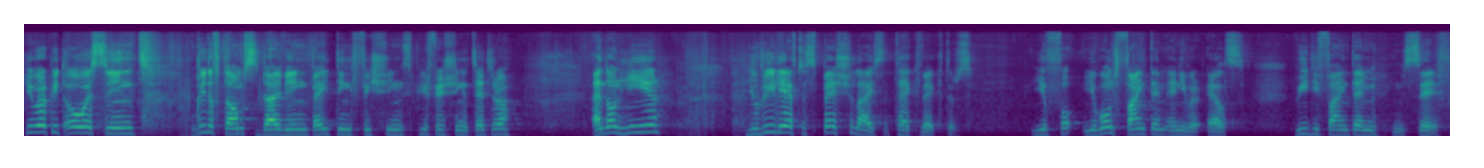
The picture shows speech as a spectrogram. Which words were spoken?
you work with OSINT, a bit of dumpster diving, baiting, phishing, spearphishing, etc. And on here, you really have to specialize attack vectors. You, you won't find them anywhere else. We define them in SAFe.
